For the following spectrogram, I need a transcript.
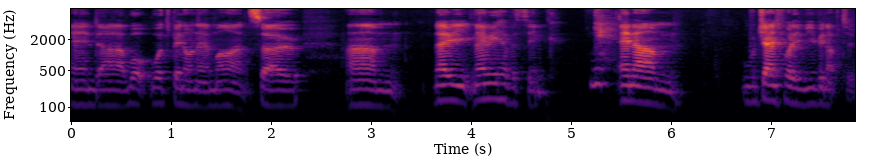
and uh, what what's been on our mind. So, um, maybe maybe have a think. Yeah. And um, well, James, what have you been up to?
